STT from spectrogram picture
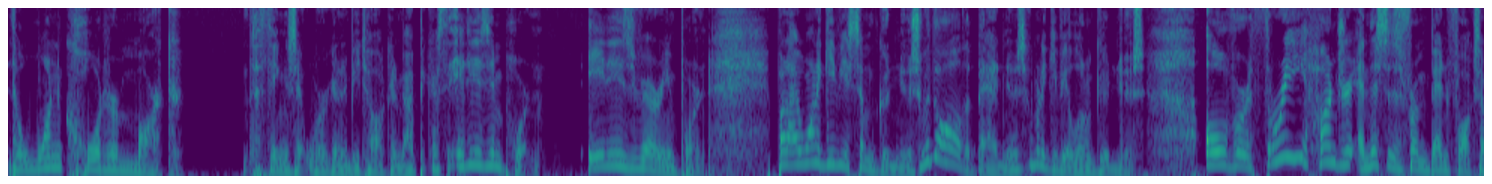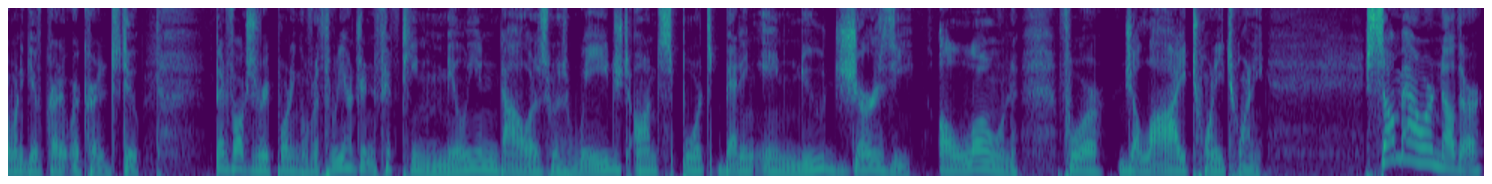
the one quarter mark, the things that we're going to be talking about because it is important. It is very important. But I want to give you some good news. With all the bad news, I want to give you a little good news. Over 300, and this is from Ben Fawkes. I want to give credit where credit's due. Ben Fawkes is reporting over $315 million was waged on sports betting in New Jersey alone for July 2020. Somehow or another,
